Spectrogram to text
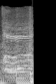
oh,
